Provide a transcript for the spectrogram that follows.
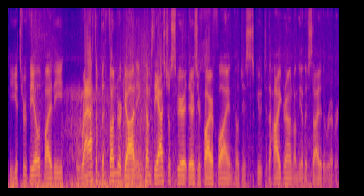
He gets revealed by the wrath of the Thunder God. In comes the Astral Spirit. There's your Firefly, and he'll just scoot to the high ground on the other side of the river.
